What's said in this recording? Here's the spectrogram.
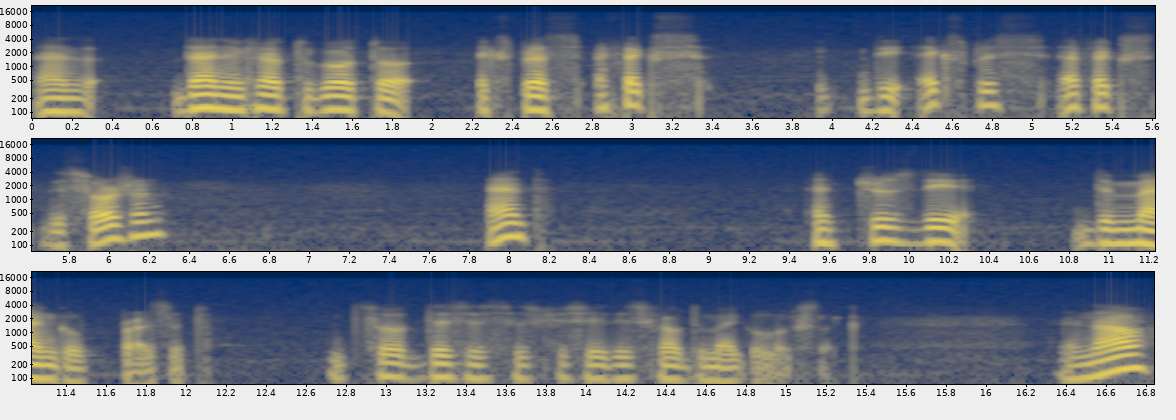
And then you have to go to express FX the express FX distortion and and choose the the mangle preset so this is as you see this is how the mangle looks like and now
